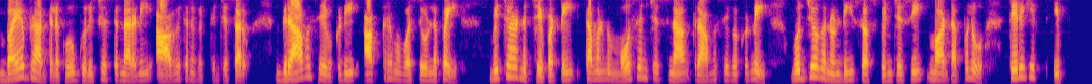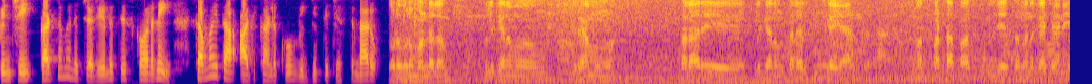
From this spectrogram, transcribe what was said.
భయభ్రాంతులకు గురి చేస్తున్నారని ఆవేదన వ్యక్తం చేశారు. గ్రామ సేవకుడి అక్రమ వసూళ్ళపై విచారణ చేపట్టి తమను మోసం చేసిన గ్రామ సేవకుడిని ఉద్యోగం నుండి సస్పెండ్ చేసి మా డబ్బులు తిరిగి ఇప్పించి కఠినమైన చర్యలు తీసుకోవాలని సమేత అధికారులకు విజ్ఞప్తి చేస్తున్నారు. గొడవరు మండలం పులికేనం గ్రామము. తలారి పులికేనం తలారి తిక్కయ్య. మాకు పట్టా పాస్బుక్లు చేస్తామని కాశాని.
